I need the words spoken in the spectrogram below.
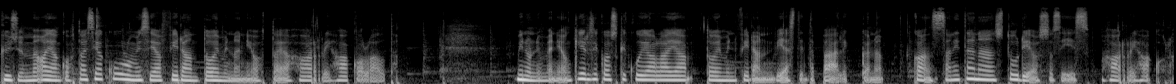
kysymme ajankohtaisia kuulumisia Fidan toiminnanjohtaja Harri Hakolalta. Minun nimeni on Kirsi Koskikujala ja toimin Fidan viestintäpäällikkönä. Kanssani tänään studiossa siis Harri Hakola.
